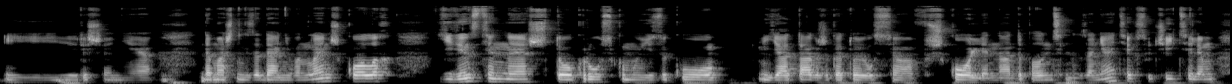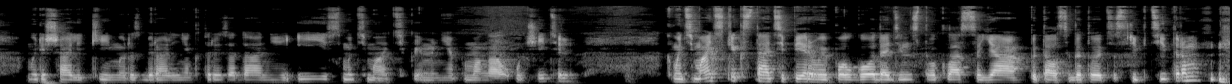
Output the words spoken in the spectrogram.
и решения домашних заданий в онлайн-школах. Единственное, что к русскому языку я также готовился в школе на дополнительных занятиях с учителем. Мы решали кимы, разбирали некоторые задания. И с математикой мне помогал учитель. К математике, кстати, первые полгода 11 класса я пытался готовиться с репетитором.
